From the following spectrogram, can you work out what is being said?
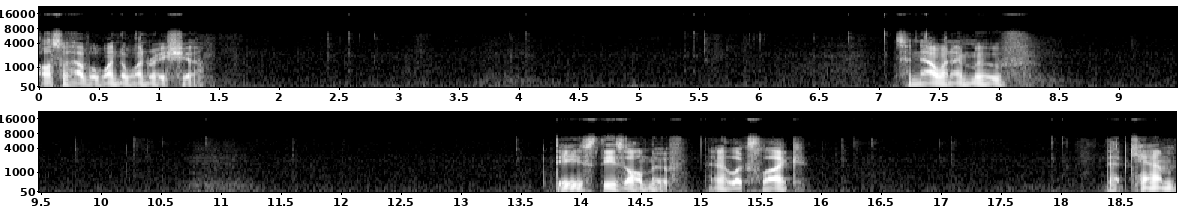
also have a one to one ratio. So now when I move these, these all move. And it looks like that cam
